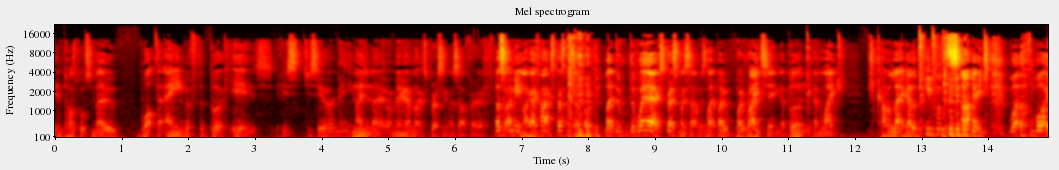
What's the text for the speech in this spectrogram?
impossible to know what the aim of the book is. If you, do you see what I mean? I Mm. don't know. Maybe I'm not expressing myself very. That's what I mean. Like I can't express myself. like the, the way I express myself is like by, by writing a book Mm. and like kind of letting other people decide what what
